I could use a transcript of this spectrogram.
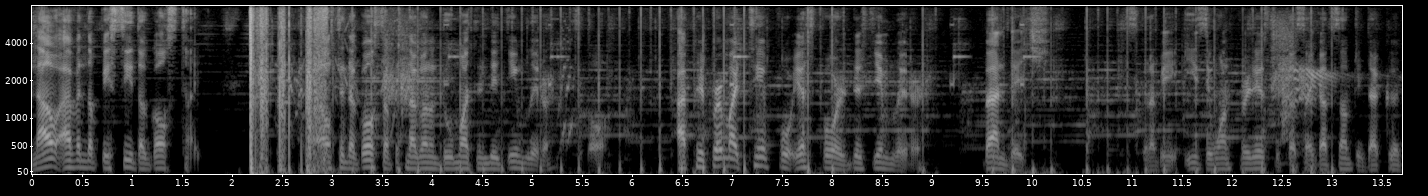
Now I have in the PC the ghost type. I don't think the ghost type is not gonna do much in the team leader. I prepare my team for yes for this gym leader. Bandage. It's gonna be easy one for this because I got something that could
